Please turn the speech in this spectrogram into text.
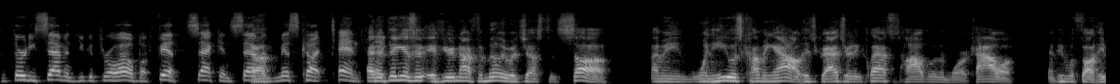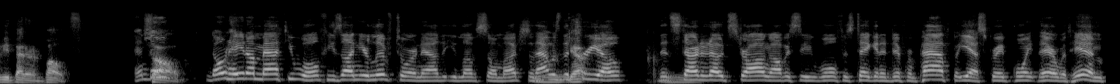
the 37th, you could throw out, but fifth, second, seventh, yeah. miscut, 10th. And like, the thing is, if you're not familiar with Justin Suh, I mean, when he was coming out, his graduating class was Hovland and Morikawa, and people thought he'd be better in both. And so don't hate on Matthew Wolff. He's on your LIV tour now that you love so much. So that was the yep. trio that mm-hmm. started out strong. Obviously, Wolff has taken a different path, but yes, great point there with him.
